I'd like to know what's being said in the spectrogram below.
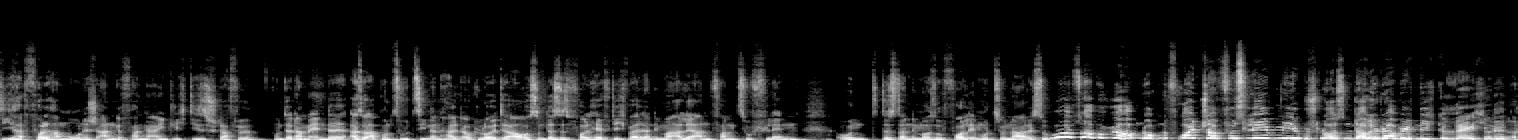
die hat voll harmonisch angefangen eigentlich, diese Staffel. Und dann am Ende, also ab und zu ziehen dann halt auch Leute aus und das ist voll heftig, weil dann immer alle anfangen zu flennen und das dann immer so voll emotional ist, so, was, aber wir haben doch eine Freundschaft fürs Leben hier geschlossen, damit habe ich nicht gerechnet.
